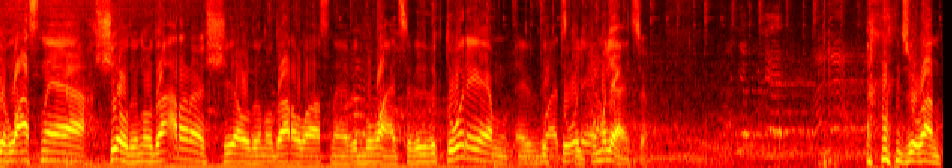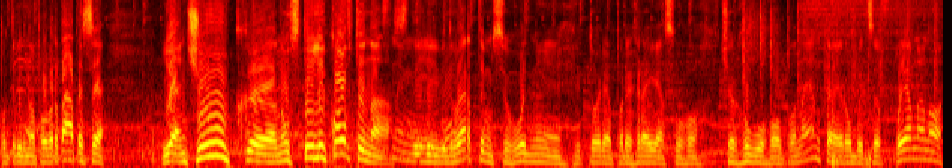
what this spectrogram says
І, власне, ще один удар, ще один удар, власне, відбувається від Вікторії. Вікторія помиляється. Джован потрібно повертатися. Янчук, е, ну в стилі Ковтуна. В стилі відвертим. Сьогодні Вікторія переграє свого чергового опонента і робить це впевнено.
